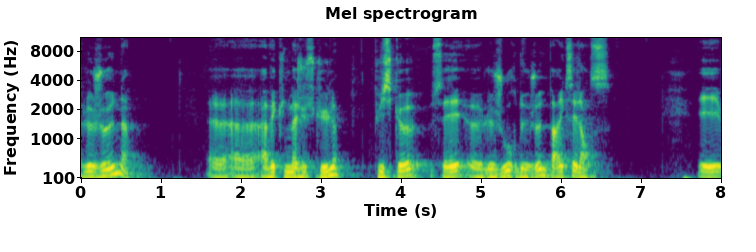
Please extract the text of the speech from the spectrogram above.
le jeûne, avec une majuscule, puisque c'est le jour de jeûne par excellence. Et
